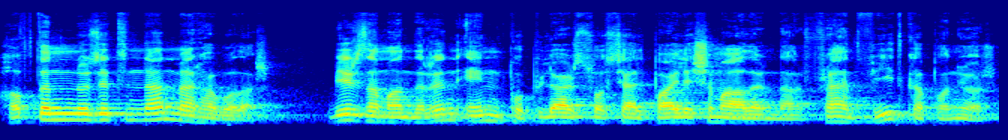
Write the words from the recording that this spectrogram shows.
Haftanın özetinden merhabalar. Bir zamanların en popüler sosyal paylaşım ağlarından FriendFeed kapanıyor.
